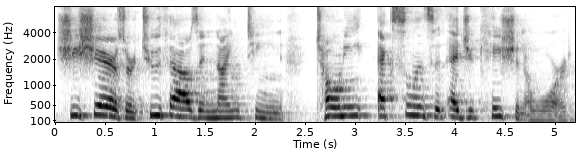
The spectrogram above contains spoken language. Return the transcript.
She shares her 2019 Tony Excellence in Education Award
